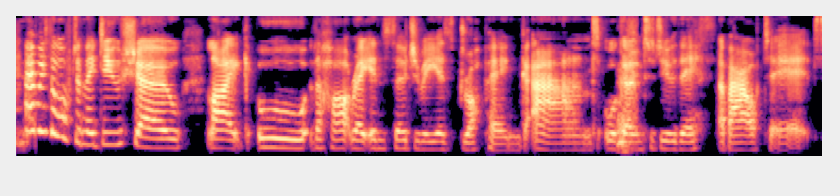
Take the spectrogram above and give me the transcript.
Every so often they do show like, oh, the heart rate in surgery is dropping and we're going to do this about it.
